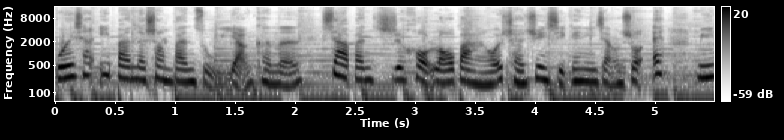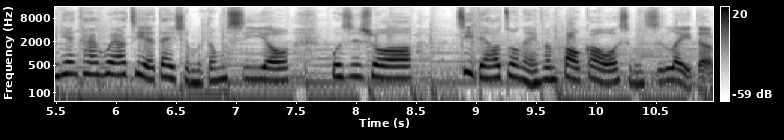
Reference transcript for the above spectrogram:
不会像一般的上班族一样，可能下班之后，老板还会传讯息跟你讲说，哎，明天开会要记得带什么东西哦，或是说记得要做哪一份报告哦，什么之类的。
